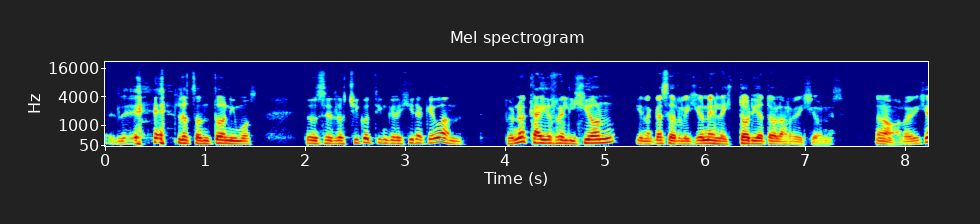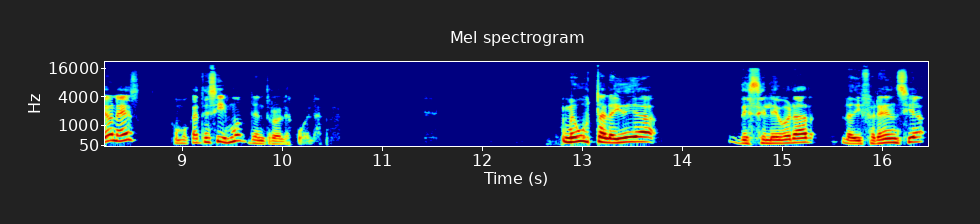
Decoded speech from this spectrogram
Los antónimos. Entonces los chicos tienen que elegir a qué van. Pero no es que hay religión y en la clase de religión es la historia de todas las religiones. No, no, religión es como catecismo dentro de la escuela. Me gusta la idea de celebrar la diferencia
